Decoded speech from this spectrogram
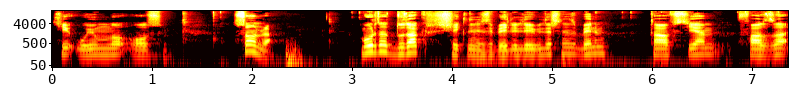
ki uyumlu olsun. Sonra burada dudak şeklinizi belirleyebilirsiniz. Benim tavsiyem fazla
